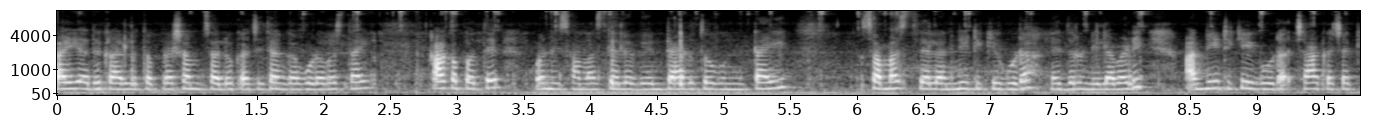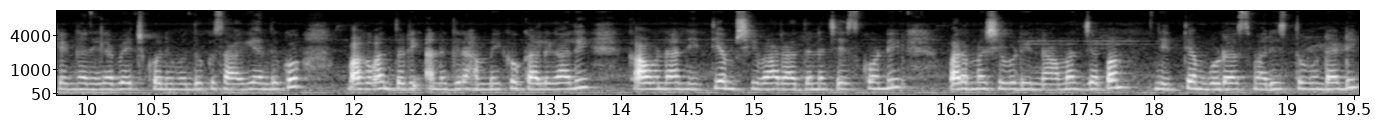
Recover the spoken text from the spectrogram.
పై అధికారులతో ప్రశంసలు ఖచ్చితంగా కూడా వస్తాయి. కాకపోతే కొన్ని సమస్యలు వెంటాడుతూ ఉంటాయి. సమస్యలన్నిటికీ కూడా ఎదురు నిలబడి అన్నిటికీ కూడా చాకచక్యంగా నిలబెట్టుకొని ముందుకు సాగేందుకు భగవంతుడి అనుగ్రహం మీకు కలగాలి. కావున నిత్యం శివారాధన చేసుకోండి. పరమశివుడి నామజపం నిత్యం కూడా స్మరిస్తూ ఉండండి.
